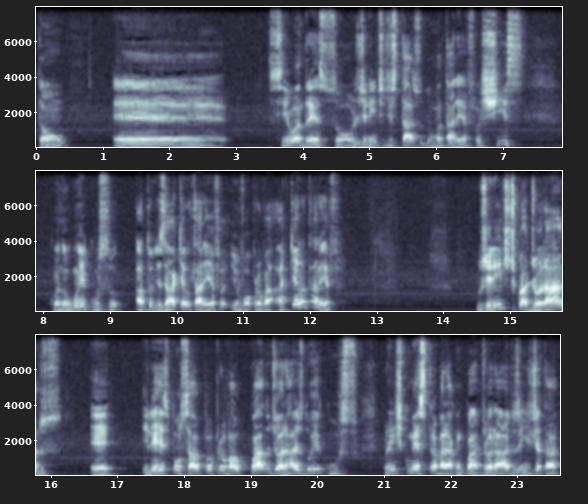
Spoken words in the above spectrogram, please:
Então, é, se eu, André, sou gerente de status de uma tarefa X, quando algum recurso atualizar aquela tarefa, eu vou aprovar aquela tarefa. O gerente de quadro de horários, é, ele é responsável por aprovar o quadro de horários do recurso. Quando a gente começa a trabalhar com quadro de horários, a gente já está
